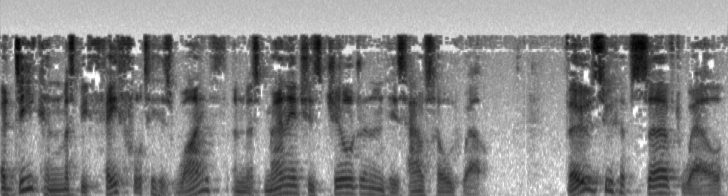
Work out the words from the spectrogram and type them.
A deacon must be faithful to his wife and must manage his children and his household well. Those who have served well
